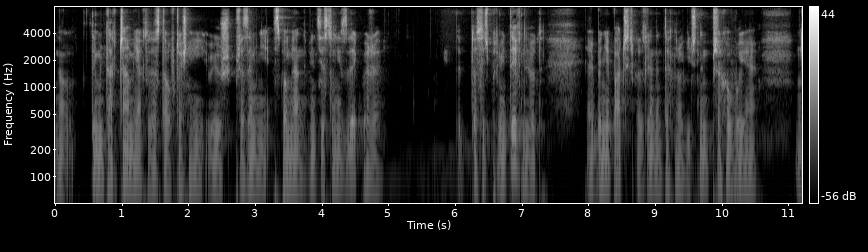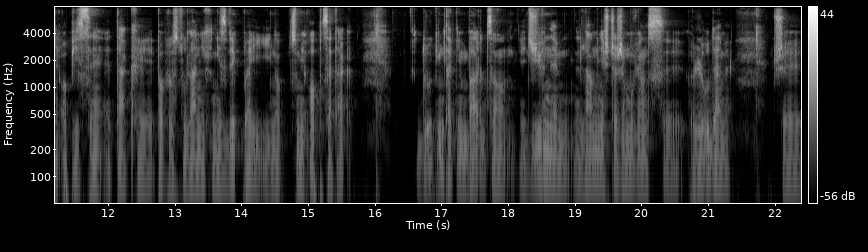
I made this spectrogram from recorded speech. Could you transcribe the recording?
no, tymi tarczami, jak to zostało wcześniej już przeze mnie wspomniane, więc jest to niezwykłe, że dosyć prymitywny lud, jakby nie patrzeć pod względem technologicznym, przechowuje mm, opisy tak y, po prostu dla nich niezwykłe i no w sumie obce, tak? Drugim takim bardzo dziwnym, dla mnie szczerze mówiąc, y, ludem, czy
